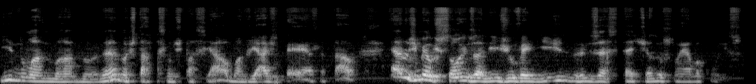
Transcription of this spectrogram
ir numa, numa, numa, né, numa estação espacial, uma viagem dessa tal. Eram os meus sonhos ali juvenis, meus 17 anos eu sonhava com isso.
